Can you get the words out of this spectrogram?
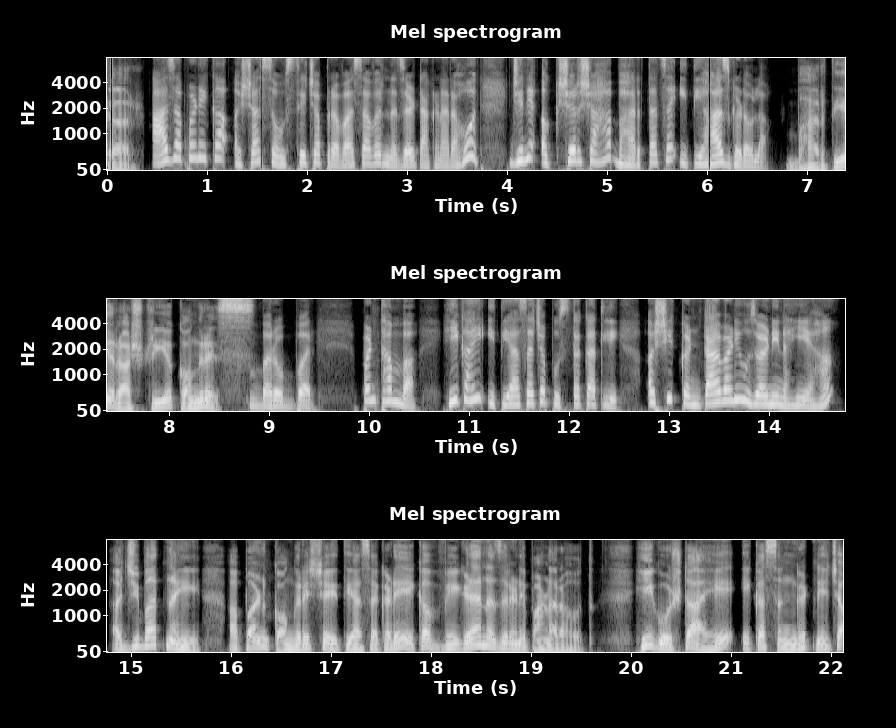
नमस्कार आज आपण एका अशा संस्थेच्या प्रवासावर नजर टाकणार आहोत जिने अक्षरशः भारताचा इतिहास घडवला. भारतीय राष्ट्रीय काँग्रेस. बरोबर. पण थांबा ही काही इतिहासाच्या पुस्तकातली अशी कंटाळवाणी उजळणी नाहीये हा? अजिबात नाही. आपण काँग्रेसच्या इतिहासाकडे एका वेगळ्या नजरेने पाहणार आहोत. ही गोष्ट आहे एका संघटनेच्या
